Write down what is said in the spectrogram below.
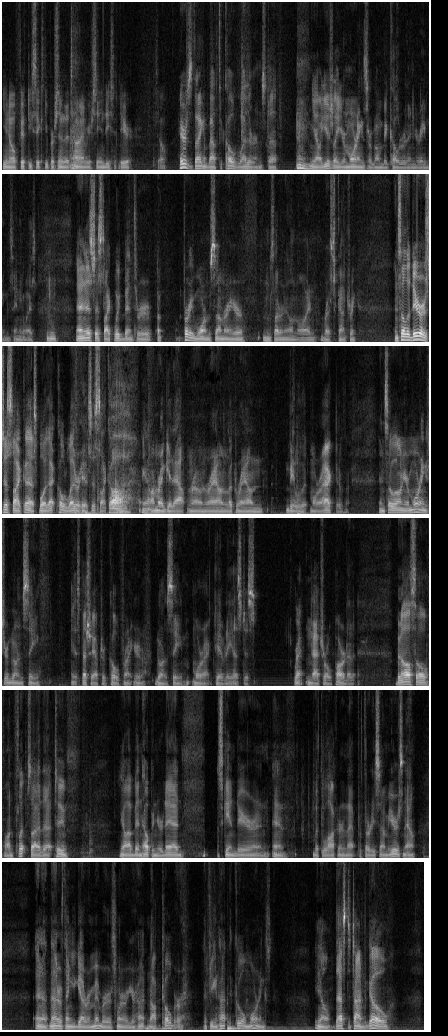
you know, 50, 60% of the time you're seeing decent deer. So, Here's the thing about the cold weather and stuff. you know, usually your mornings are going to be colder than your evenings, anyways. Mm-hmm. And it's just like we've been through a pretty warm summer here in southern Illinois and rest of the country. And so the deer is just like us. Boy, that cold weather hits. It's like, oh, you know, I'm ready to get out and run around and look around and be a little bit more active. And so on your mornings, you're going to see, especially after a cold front, you're going to see more activity. That's just right. natural part of it. But also on flip side of that too, you know, I've been helping your dad skin deer and and with the locker and that for thirty some years now. And another thing you got to remember is when you're hunting October, if you can hunt the cool mornings, you know that's the time to go,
